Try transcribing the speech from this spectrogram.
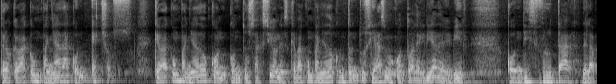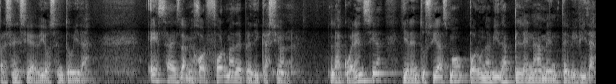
pero que va acompañada con hechos, que va acompañado con, tus acciones, que va acompañado con tu entusiasmo, con tu alegría de vivir, con disfrutar de la presencia de Dios en tu vida. Esa es la mejor forma de predicación, la coherencia y el entusiasmo por una vida plenamente vivida.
